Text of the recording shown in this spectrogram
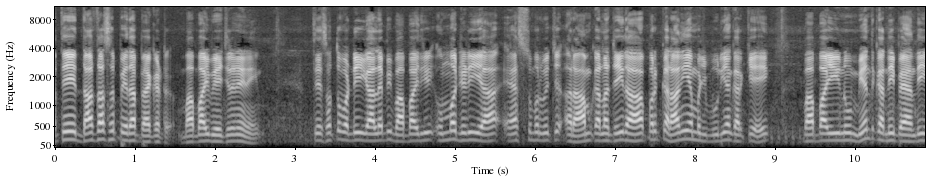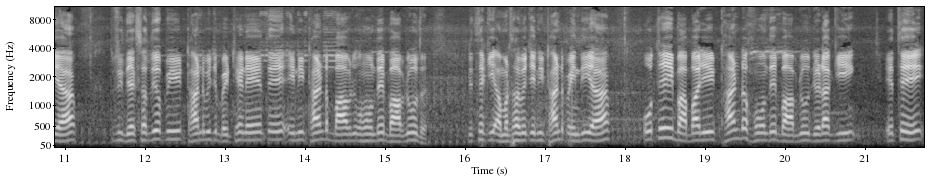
ਅਤੇ 10-10 ਰੁਪਏ ਦਾ ਪੈਕਟ ਬਾਬਾ ਜੀ ਵੇਚ ਰਹੇ ਨੇ। ਤੇ ਸਭ ਤੋਂ ਵੱਡੀ ਗੱਲ ਹੈ ਵੀ ਬਾਬਾ ਜੀ ਦੀ ਉਮਰ ਜਿਹੜੀ ਆ, ਇਸ ਉਮਰ ਵਿੱਚ ਆਰਾਮ ਕਰਨਾ ਚਾਹੀਦਾ, ਪਰ ਘਰਾਂ ਦੀਆਂ ਮਜਬੂਰੀਆਂ ਕਰਕੇ ਬਾਬਾ ਜੀ ਨੂੰ ਮਿਹਨਤ ਕਰਨੀ ਪੈਂਦੀ ਆ। ਤੁਸੀਂ ਦੇਖ ਸਕਦੇ ਹੋ ਵੀ ਠੰਡ ਵਿੱਚ ਬੈਠੇ ਨੇ ਤੇ ਇੰਨੀ ਠੰਡ ਬਾਵਜੂਦ ਹੋਣ ਦੇ ਬਾਵਜੂਦ, ਜਿੱਥੇ ਕਿ ਅੰਮ੍ਰਿਤਸਰ ਵਿੱਚ ਇੰਨੀ ਠੰਡ ਪੈਂਦੀ ਆ, ਉੱਥੇ ਹੀ ਬਾਬਾ ਜੀ ਠੰਡ ਹੋਣ ਦੇ ਬਾਵਜੂਦ ਜਿਹੜਾ ਕਿ ਇੱਥੇ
